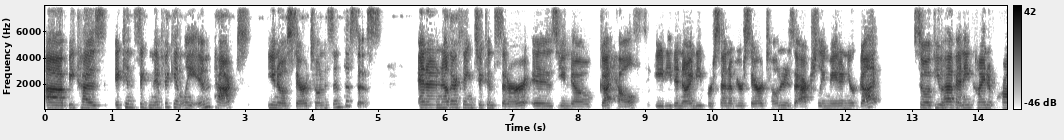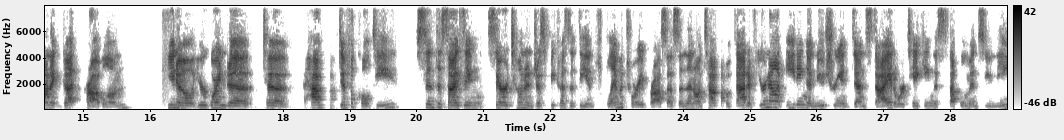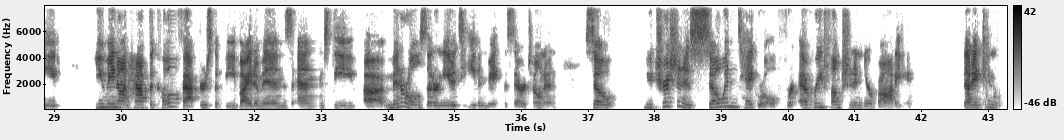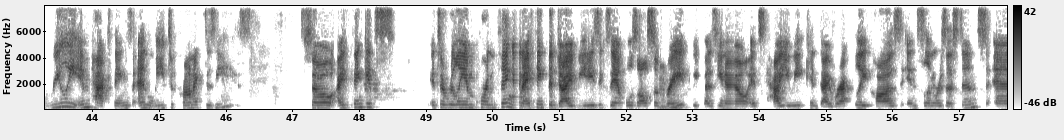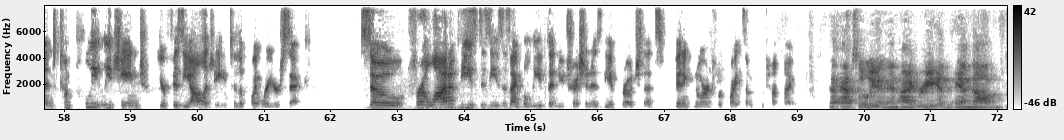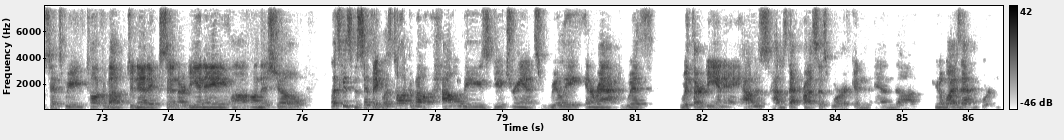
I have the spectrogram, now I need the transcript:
uh, because it can significantly impact, you know, serotonin synthesis. And another thing to consider is, you know, gut health. 80 to 90% of your serotonin is actually made in your gut. So if you have any kind of chronic gut problem, you know, you're going to, to have difficulty synthesizing serotonin just because of the inflammatory process. And then on top of that, if you're not eating a nutrient dense diet or taking the supplements you need you may not have the cofactors, the B vitamins, and the uh, minerals that are needed to even make the serotonin. So, nutrition is so integral for every function in your body that it can really impact things and lead to chronic disease. So, I think it's it's a really important thing. And i think the diabetes example is also mm-hmm. great because you know it's how you eat can directly cause insulin resistance and completely change your physiology to the point where you're sick. So for a lot of these diseases i believe that nutrition is the approach that's been ignored for quite some time. Absolutely and i agree. And and um, since we talk about genetics and our dna uh, on this show let's get specific. Let's talk about how these nutrients really interact with with our DNA. How does how does that process work, and and uh, you know why is that important?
